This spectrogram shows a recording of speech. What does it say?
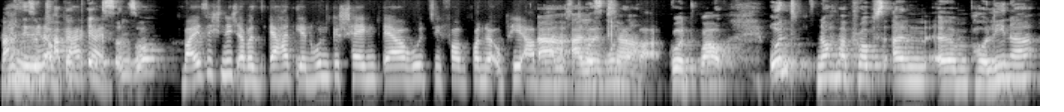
Machen diese auf gar Couple-Pics und so? Weiß ich nicht, aber er hat ihren Hund geschenkt, er holt sie von, von der OP ab, Ah, alles, alles, toll, klar. wunderbar. Gut, wow. Und nochmal Props an ähm, Paulina,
